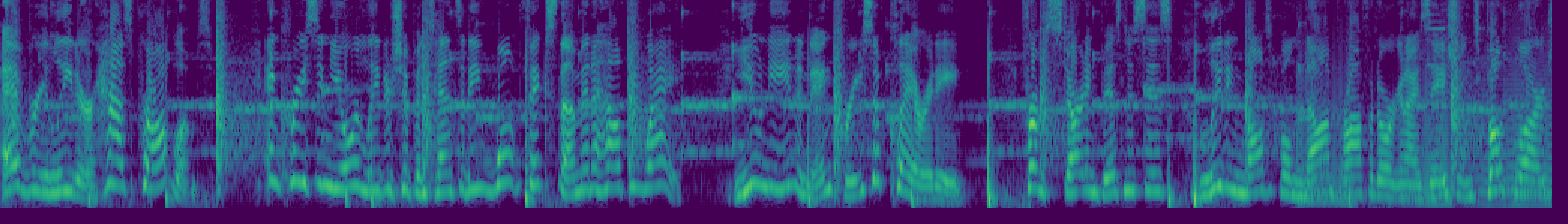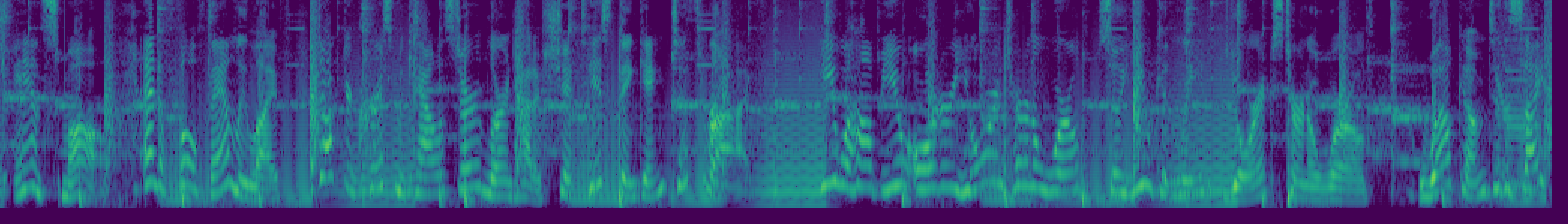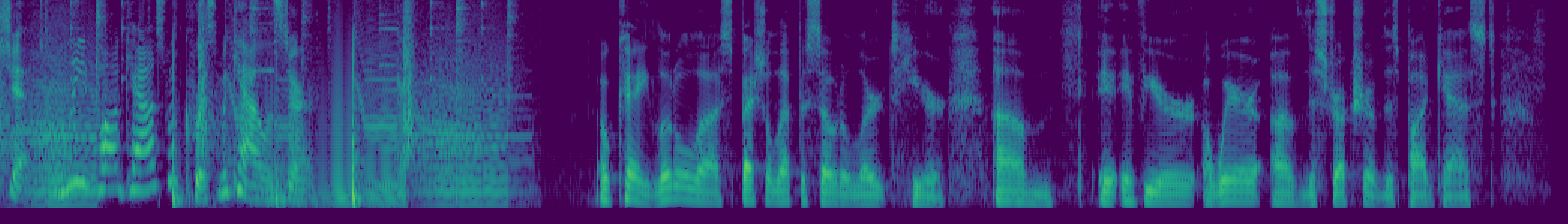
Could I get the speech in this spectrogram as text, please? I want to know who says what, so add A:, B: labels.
A: Every leader has problems. Increasing your leadership intensity won't fix them in a healthy way. You need an increase of clarity. From starting businesses, leading multiple nonprofit organizations, both large and small, and a full family life, Dr. Chris McAlister learned how to shift his thinking to thrive. He will help you order your internal world so you can lead your external world. Welcome to the Sight Shift Lead Podcast with Chris McAlister.
B: Okay, little uh, special episode alert here. Um, if you're aware of the structure of this podcast,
